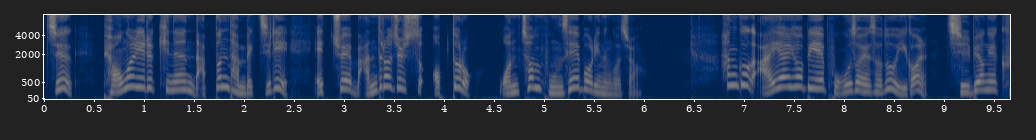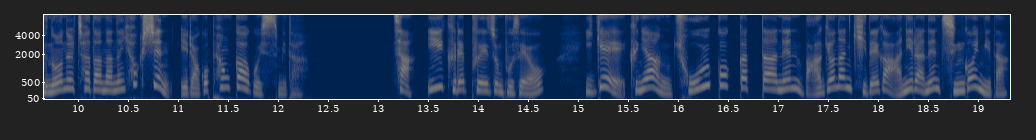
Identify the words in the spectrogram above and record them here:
즉 병을 일으키는 나쁜 단백질이 애초에 만들어질 수 없도록 원천 봉쇄해 버리는 거죠. 한국 IR 협의회 보고서에서도 이걸 질병의 근원을 차단하는 혁신이라고 평가하고 있습니다. 자, 이 그래프에 좀 보세요. 이게 그냥 좋을 것 같다는 막연한 기대가 아니라는 증거입니다.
